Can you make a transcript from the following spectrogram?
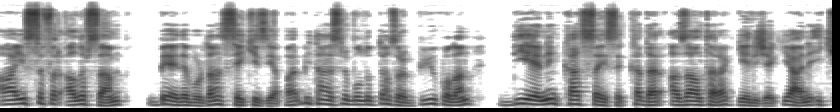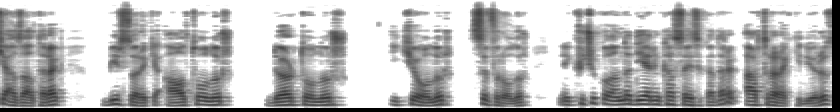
A'yı 0 alırsam B de buradan 8 yapar. Bir tanesini bulduktan sonra büyük olan diğerinin katsayısı kadar azaltarak gelecek. Yani 2 azaltarak bir sonraki 6 olur, 4 olur, 2 olur, 0 olur. Yine küçük olan da diğerinin katsayısı kadar artırarak gidiyoruz.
